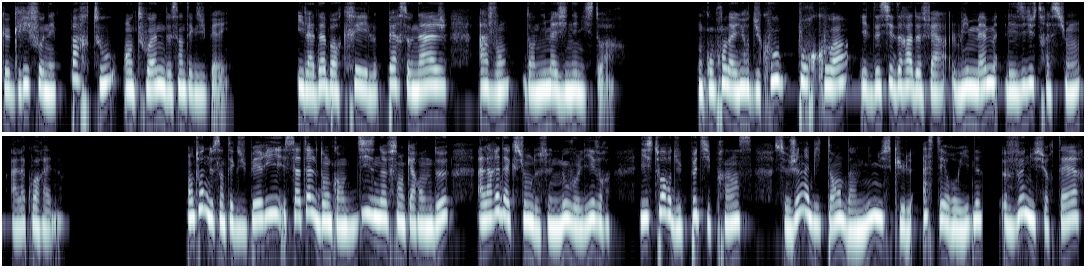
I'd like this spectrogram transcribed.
que griffonnait partout Antoine de Saint-Exupéry. Il a d'abord créé le personnage avant d'en imaginer l'histoire. On comprend d'ailleurs du coup pourquoi il décidera de faire lui-même les illustrations à l'aquarelle. Antoine de Saint-Exupéry s'attelle donc en 1942 à la rédaction de ce nouveau livre, l'histoire du Petit Prince, ce jeune habitant d'un minuscule astéroïde venu sur Terre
